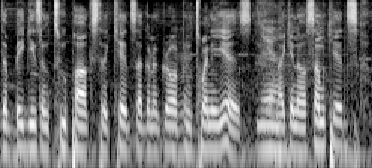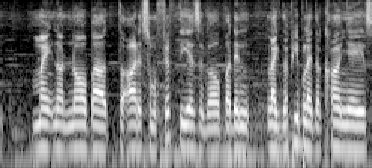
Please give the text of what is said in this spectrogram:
the biggies and tupacs to the kids that are going to grow up in mm. 20 years Yeah. like you know some kids might not know about the artists from 50 years ago but then like the people like the kanyes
